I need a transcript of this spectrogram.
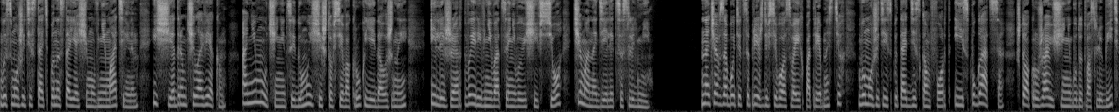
вы сможете стать по-настоящему внимательным и щедрым человеком, а не мученицей, думающей, что все вокруг ей должны — или жертвой, ревниво оценивающей все, чем она делится с людьми. Начав заботиться прежде всего о своих потребностях, вы можете испытать дискомфорт и испугаться, что окружающие не будут вас любить,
